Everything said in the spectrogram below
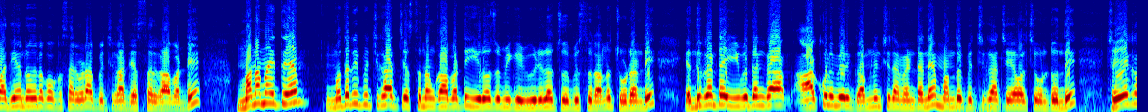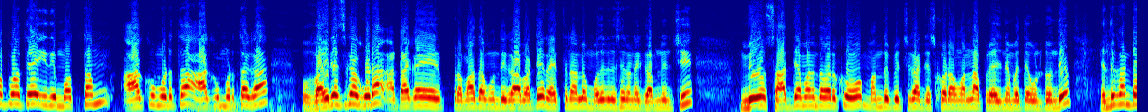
పదిహేను రోజులకు ఒకసారి కూడా పిచికారు చేస్తారు కాబట్టి మనమైతే మొదటి పిచికారు చేస్తున్నాం కాబట్టి ఈరోజు మీకు ఈ వీడియోలో చూపిస్తున్నాను. చూడండి. ఎందుకంటే ఈ విధంగా ఆకులు మీరు గమనించిన వెంటనే మందు పిచికారు చేయవలసి ఉంటుంది. చేయకపోతే ఇది ఇది మొత్తం ఆకుముడత ఆకుముడతగా వైరస్గా కూడా అటాక్ అయ్యే ప్రమాదం ఉంది కాబట్టి రైతనాలు మొదటి దశలోనే గమనించి మీరు సాధ్యమైనంత వరకు మందు పిచ్చిగా చేసుకోవడం వల్ల ప్రయోజనం అయితే ఉంటుంది. ఎందుకంటే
